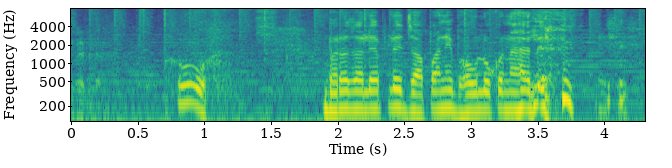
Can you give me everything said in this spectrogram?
हां हो. बरं झाले आपले जापानी भाऊ लोक नाही आले.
